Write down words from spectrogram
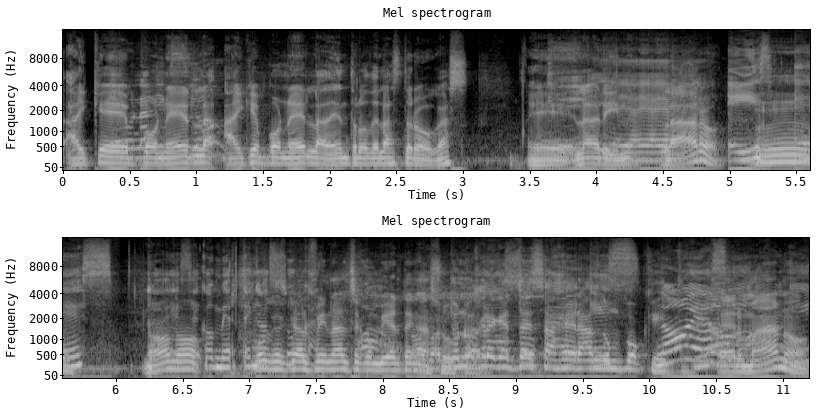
hay que ponerla, adicción. hay que ponerla dentro de las drogas. eh, la harina, claro. Es, es- No, no. se convierte en porque es que azúcar. al final se convierte en No, ¿Tú no azúcar. crees que está exagerando un poquito? No, es Hermano,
